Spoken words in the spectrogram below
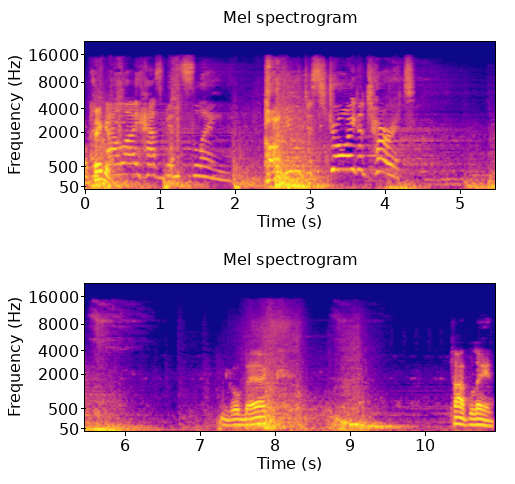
I'll An take it. ally has been slain. はっ You destroyed a turret. Go back. Top lane.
